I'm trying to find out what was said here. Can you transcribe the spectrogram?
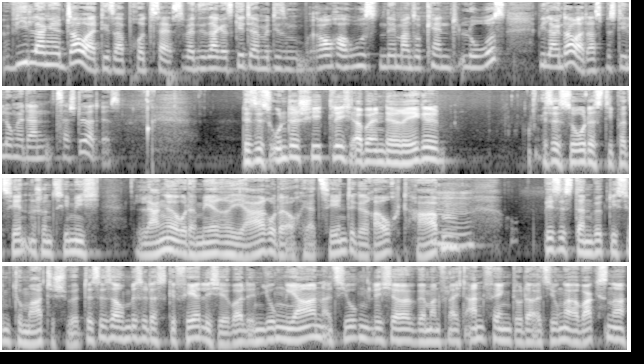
wie lange dauert dieser Prozess? Wenn Sie sagen, es geht ja mit diesem Raucherhusten, den man so kennt, los, wie lange dauert das, bis die Lunge dann zerstört ist? Das ist unterschiedlich, aber in der Regel ist es so, dass die Patienten schon ziemlich lange oder mehrere Jahre oder auch Jahrzehnte geraucht haben. Mhm bis es dann wirklich symptomatisch wird. Das ist auch ein bisschen das Gefährliche, weil in jungen Jahren als Jugendlicher, wenn man vielleicht anfängt oder als junger Erwachsener,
